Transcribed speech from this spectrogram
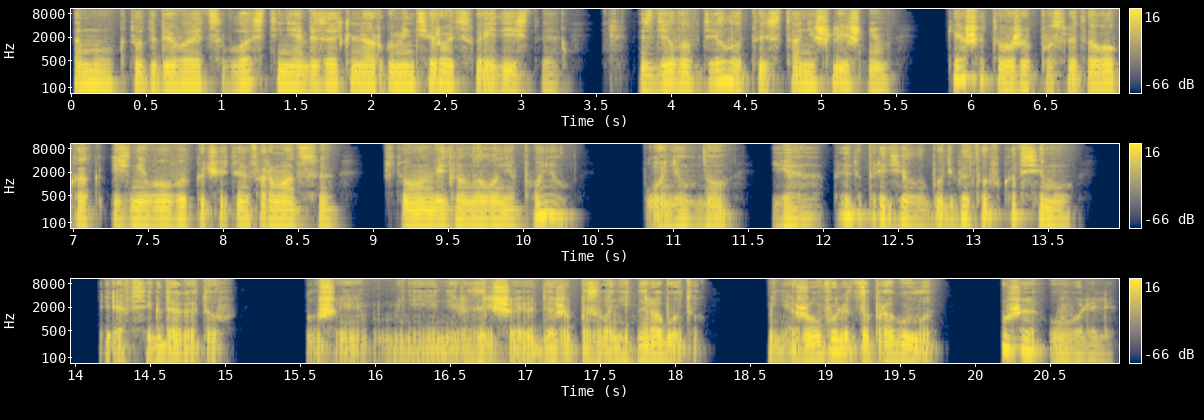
«Тому, кто добивается власти, не обязательно аргументировать свои действия. Сделав дело, ты станешь лишним. Кеша тоже после того, как из него выкачают информацию, что он видел на Луне, понял?» «Понял, но...» «Я предупредила, будь готов ко всему». «Я всегда готов. Слушай, мне не разрешают даже позвонить на работу. Меня же уволят за прогулы». «Уже уволили».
